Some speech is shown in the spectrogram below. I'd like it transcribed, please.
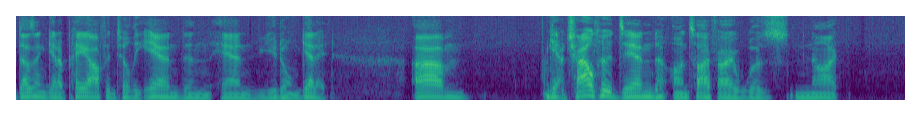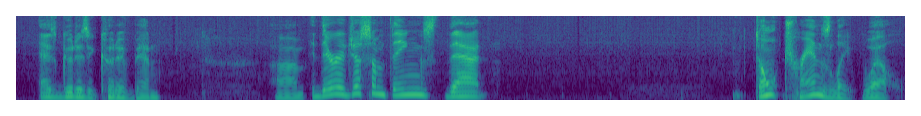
doesn't get a payoff until the end and and you don't get it. Um yeah childhood's end on sci-fi was not as good as it could have been um, there are just some things that don't translate well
